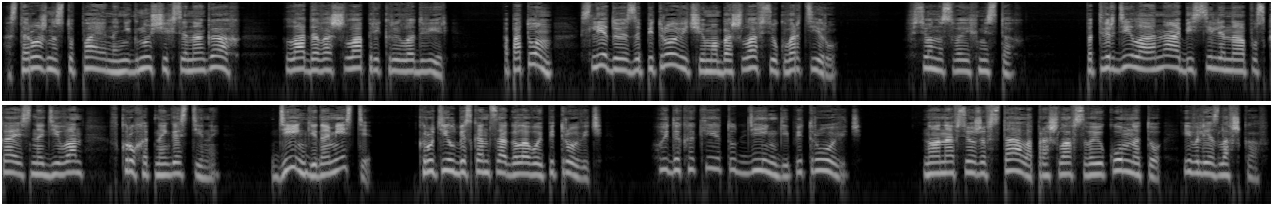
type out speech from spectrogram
Осторожно ступая на негнущихся ногах, Лада вошла, прикрыла дверь. А потом, следуя за Петровичем, обошла всю квартиру. Все на своих местах. Подтвердила она, обессиленно опускаясь на диван в крохотной гостиной. «Деньги на месте?» — крутил без конца головой Петрович. «Ой, да какие тут деньги, Петрович!» Но она все же встала, прошла в свою комнату и влезла в шкаф.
